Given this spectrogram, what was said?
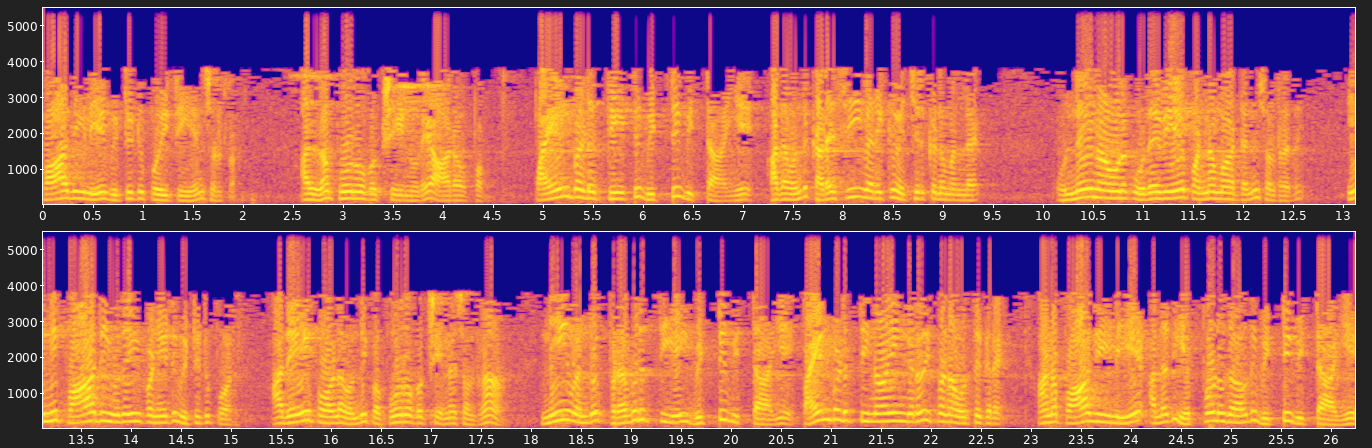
பாதியிலேயே விட்டுட்டு போயிட்டியேன்னு சொல்றான். அதுதான் பூர்வபக்ஷியினுடைய ஆரோப்பம் பயன்படுத்திட்டு விட்டு விட்டாயே. அதை வந்து கடைசி வரைக்கும் வச்சிருக்கணும் அல்ல ஒன்னே நான் உனக்கு உதவியே பண்ண மாட்டேன்னு சொல்றது. இனி பாதி உதவி பண்ணிட்டு விட்டுட்டு போற அதே போல வந்து இப்ப பூர்வபக்ஷி என்ன சொல்றான்? நீ வந்து பிரவருத்தியை விட்டு விட்டாயே பயன்படுத்தினாய்ங்கிறத இப்ப நான் ஒத்துக்கிறேன். ஆனா பாதியிலேயே அல்லது எப்பொழுதாவது விட்டு விட்டாயே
